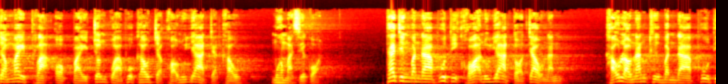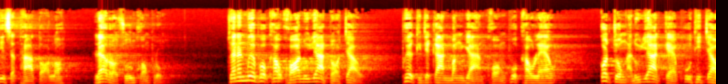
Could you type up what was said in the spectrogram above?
จะไม่ผละออกไปจนกว่าพวกเขาจะขออนุญาตจากเขามูฮัมหมัดเสียก่อนแท้จริงบรรดาผู้ที่ขออนุญาตต่อเจ้านั้น เขาเหล่านั้นคือบรรดาผู้ที่ศรัทธาต่อลอ และรอซูลของพระองค์ ฉะนั้นเมื่อพวกเขาขออนุญาตต่อเจ้าเพื่พื่อกิจการบางอย่างของพวกเขาแล้ว ก็จงอนุญาตแก่ผู้ที่เจ้า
